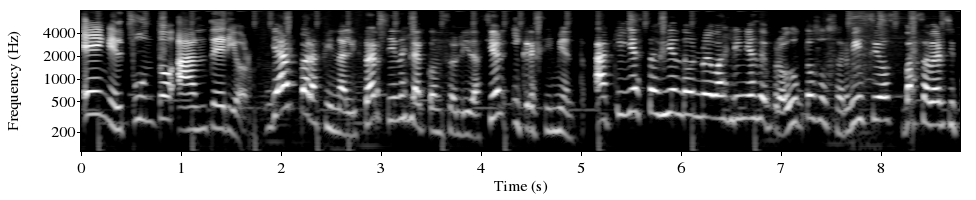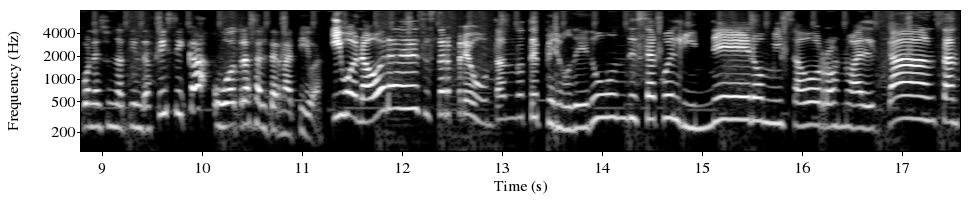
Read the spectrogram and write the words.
en el punto anterior. Ya para finalizar tienes la consolidación y crecimiento. Aquí ya estás viendo nuevas líneas de productos o servicios, vas a ver si pones una tienda física u otras alternativas. Y bueno, ahora debes estar preguntándote, pero ¿de dónde saco el dinero? Mis ahorros no alcanzan.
